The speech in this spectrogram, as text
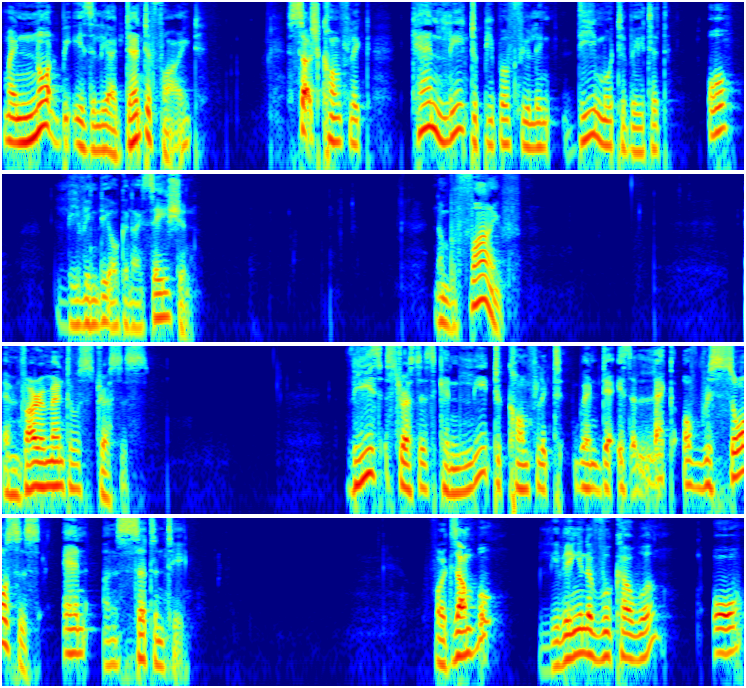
might not be easily identified, such conflict can lead to people feeling demotivated or leaving the organization. Number five, environmental stresses. These stresses can lead to conflict when there is a lack of resources and uncertainty. For example, living in a VUCA world or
